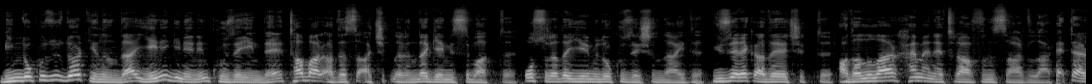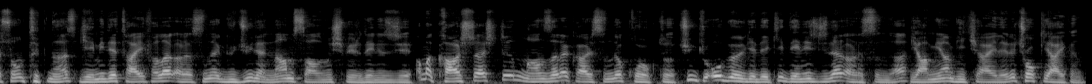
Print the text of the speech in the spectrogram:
1904 yılında Yeni Gine'nin kuzeyinde Tabar Adası açıklarında gemisi battı. O sırada 29 yaşındaydı. Yüzerek adaya çıktı. Adalılar hemen etrafını sardılar. Peterson tıknaz, gemide tayfalar arasında gücüyle nam salmış bir denizci. Ama karşılaştığı manzara karşısında korktu. Çünkü o bölgedeki denizciler arasında yamyam hikayeleri çok yaygın.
